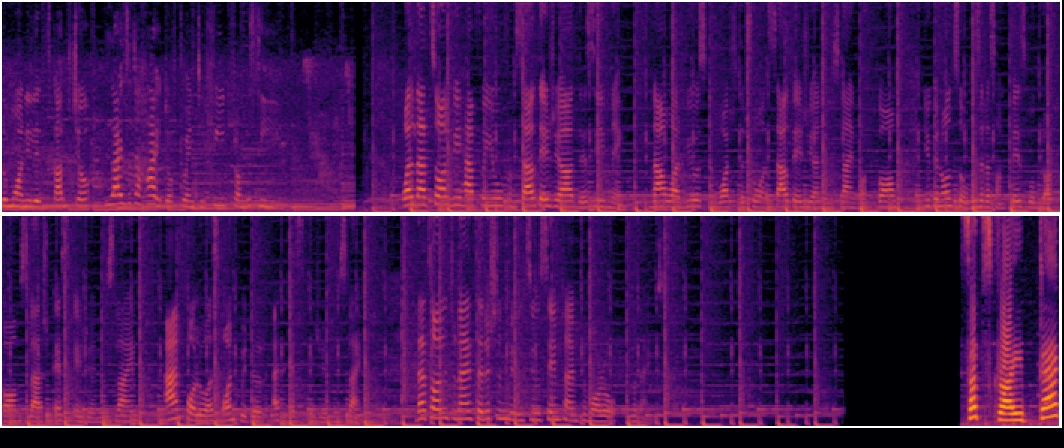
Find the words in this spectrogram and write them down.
The monolith sculpture lies at a height of 20 feet from the sea. Well, that's all we have for you from South Asia this evening. Now our viewers can watch the show on SouthAsiaNewsline.com. You can also visit us on Facebook.com slash SAsiaNewsline and follow us on Twitter at SAsiaNewsline. That's all in tonight's edition. We will see you same time tomorrow. Good night. Subscribe Tag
